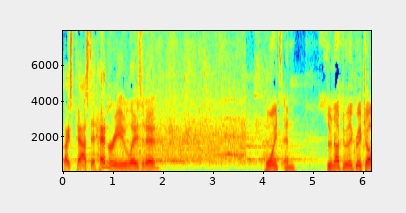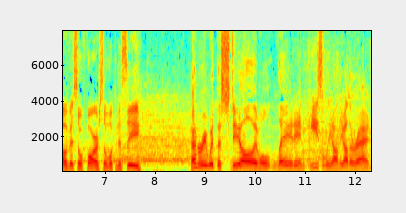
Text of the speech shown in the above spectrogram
nice pass to Henry who lays it in. Points, and they're not doing a great job of it so far, so looking to see. Henry with the steal and will lay it in easily on the other end.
